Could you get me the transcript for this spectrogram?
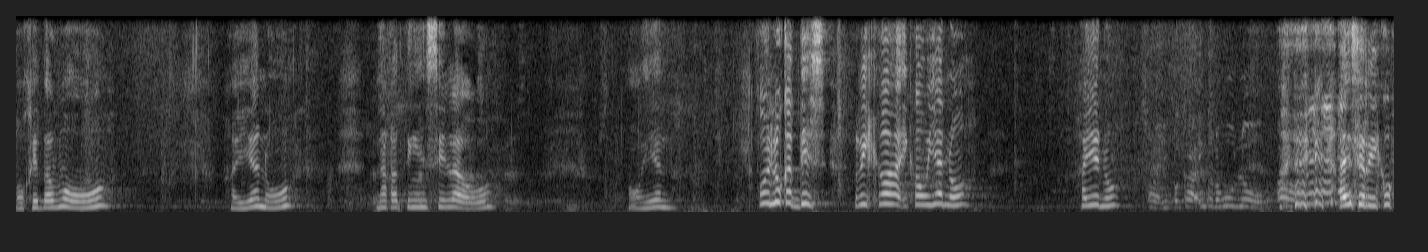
O, kita mo, oh. Ayan, oh. Nakatingin sila, oh. Oh, yan. Oh, look at this. Rika, ikaw yan, oh. Ayan, oh. Ay, yung pagkain ko nahulog. Ay, si Rico,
